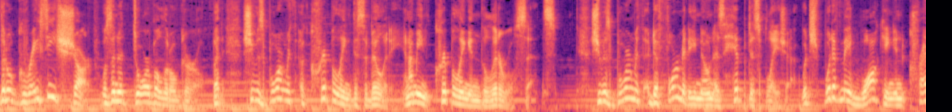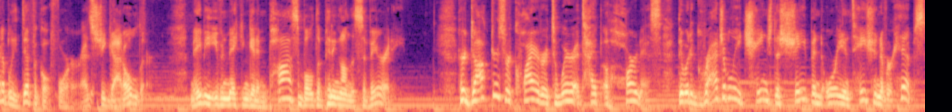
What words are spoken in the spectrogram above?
Little Gracie Sharpe was an adorable little girl, but she was born with a crippling disability, and I mean crippling in the literal sense. She was born with a deformity known as hip dysplasia, which would have made walking incredibly difficult for her as she got older, maybe even making it impossible depending on the severity. Her doctors required her to wear a type of harness that would gradually change the shape and orientation of her hips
